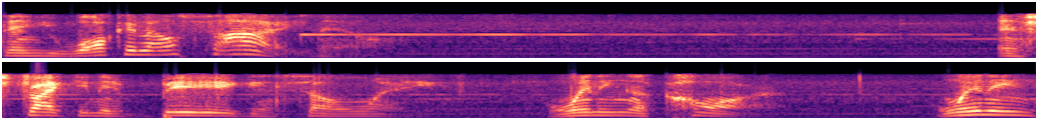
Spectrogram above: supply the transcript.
than you walking outside now and striking it big in some way, winning a car, winning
